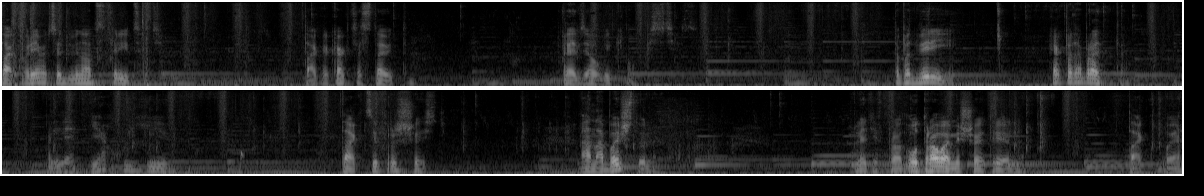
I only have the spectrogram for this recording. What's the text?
Так, время, кстати, 12.30. Так, а как тебя ставить-то? Блядь, взял, выкинул, пиздец. Да подбери. Как подобрать-то? Блять, я хуею. Так, цифра 6. А, на Б, что ли? Блять, и вправду. О, трава мешает, реально. Так, Б.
